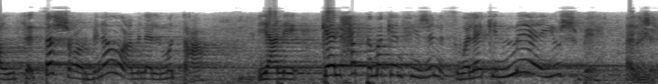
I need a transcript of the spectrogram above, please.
أو ت- تشعر بنوع من المتعة يعني كان حتى ما كان في جنس ولكن ما يشبه الجنس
